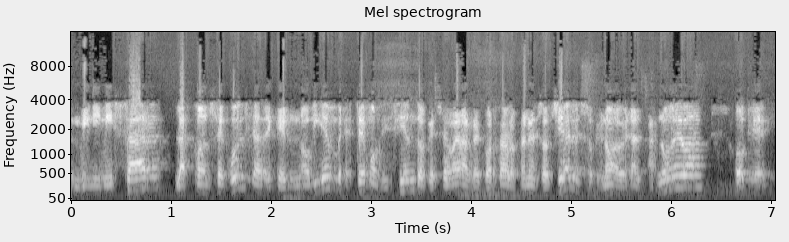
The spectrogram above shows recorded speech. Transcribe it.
minimizar las consecuencias de que en noviembre estemos diciendo que se van a recortar los planes sociales o que no va a haber altas nuevas o que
